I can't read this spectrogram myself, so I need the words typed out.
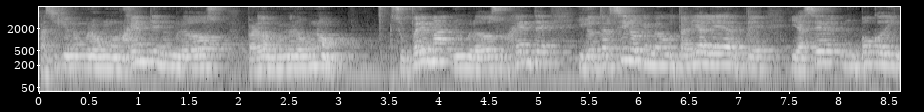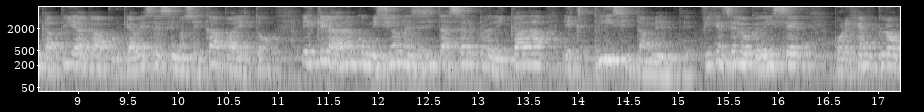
Así que número uno urgente, número dos, perdón, número uno suprema, número dos urgente, y lo tercero que me gustaría leerte y hacer un poco de hincapié acá, porque a veces se nos escapa esto, es que la gran comisión necesita ser predicada explícitamente. Fíjense lo que dice, por ejemplo,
